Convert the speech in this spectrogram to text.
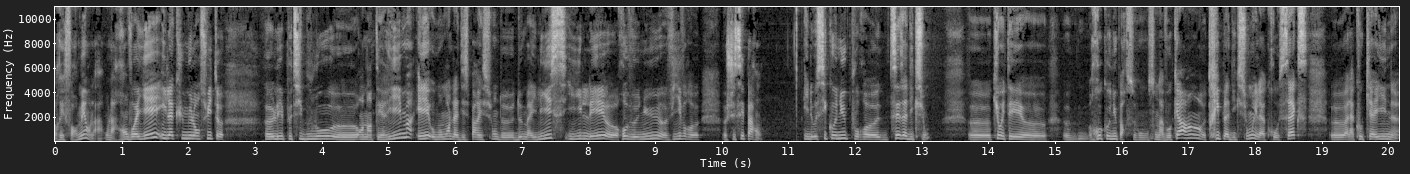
réformé, on l'a renvoyé. Il accumule ensuite les petits boulots en intérim. Et au moment de la disparition de, de Maïlis, il est revenu vivre chez ses parents. Il est aussi connu pour ses addictions. Euh, qui ont été euh, euh, reconnus par son, avocat. Hein, triple addiction, il accro au sexe, à la cocaïne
